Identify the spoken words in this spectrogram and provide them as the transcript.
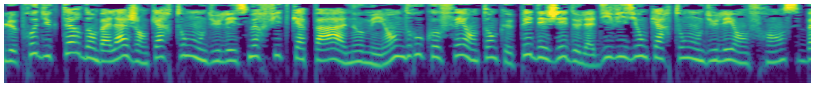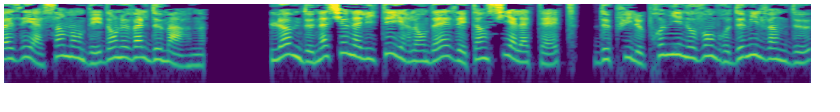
Le producteur d'emballage en carton ondulé Smurfit Kappa a nommé Andrew Coffey en tant que PDG de la division carton ondulé en France basée à Saint-Mandé dans le Val-de-Marne. L'homme de nationalité irlandaise est ainsi à la tête, depuis le 1er novembre 2022,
